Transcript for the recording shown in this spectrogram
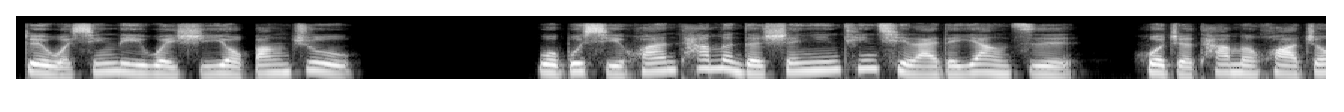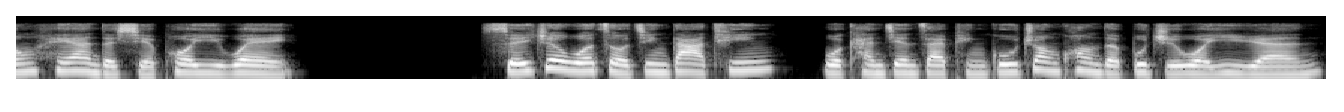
对我心里委实有帮助。我不喜欢他们的声音听起来的样子，或者他们话中黑暗的胁迫意味。随着我走进大厅，我看见在评估状况的不止我一人，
